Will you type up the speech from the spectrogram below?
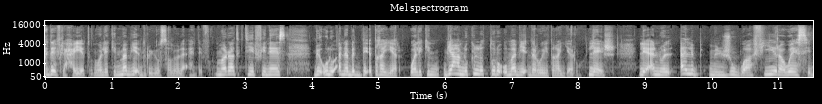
أهداف لحياتهم ولكن ما بيقدروا يوصلوا لأهدافهم. مرات كثير في ناس بيقولوا أنا بدي أتغير ولكن بيعملوا كل الطرق وما بيقدروا يتغيروا. ليش؟ لأنه القلب من جوا في رواسب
